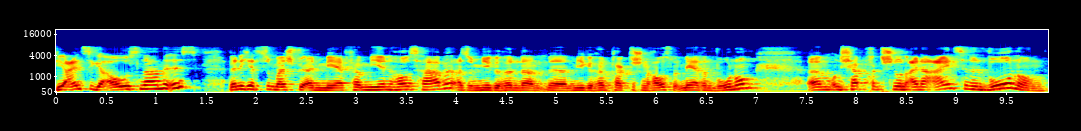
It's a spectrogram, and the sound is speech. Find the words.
Die einzige Ausnahme ist, wenn ich jetzt zum Beispiel ein Mehrfamilienhaus habe, also mir gehören, da, äh, mir gehören praktisch ein Haus mit mehreren Wohnungen ähm, und ich habe praktisch nur in einer einzelnen Wohnung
